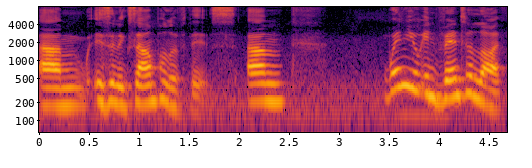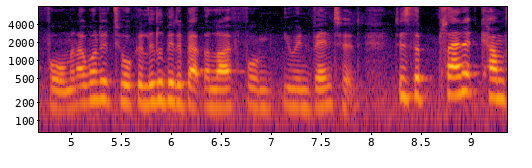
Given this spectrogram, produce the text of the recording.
um, is an example of this. Um, when you invent a life form, and I want to talk a little bit about the life form you invented, does the planet come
